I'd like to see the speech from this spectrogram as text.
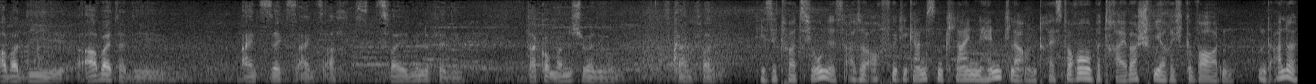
Aber die Arbeiter, die 1,6, 1,8, 2 Mille verdienen, da kommt man nicht über die Runden. Auf keinen Fall. Die Situation ist also auch für die ganzen kleinen Händler und Restaurantbetreiber schwierig geworden. Und alle,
